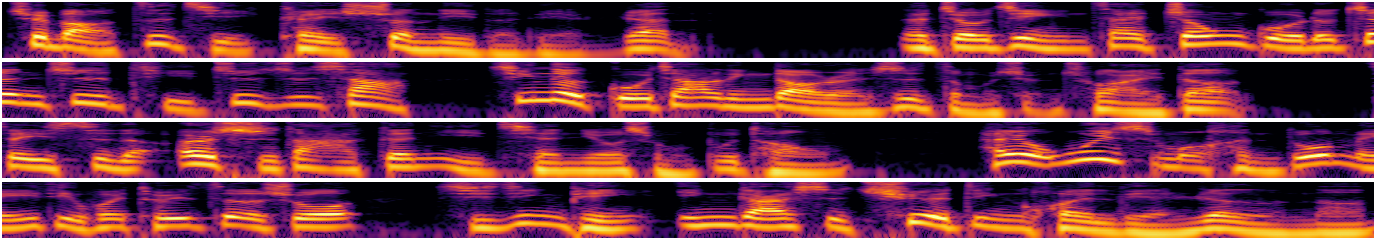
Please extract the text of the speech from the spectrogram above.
确保自己可以顺利的连任。那究竟在中国的政治体制之下，新的国家领导人是怎么选出来的？这一次的二十大跟以前有什么不同？还有为什么很多媒体会推测说习近平应该是确定会连任了呢？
